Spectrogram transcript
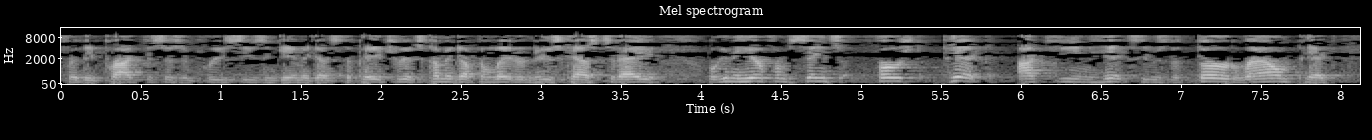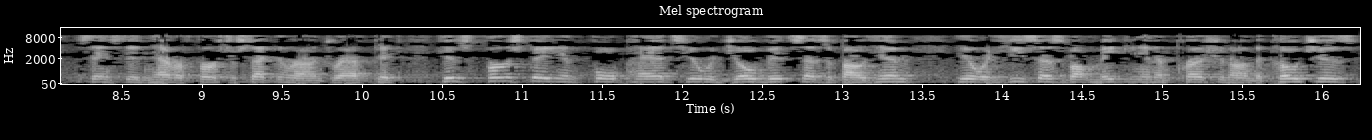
for the practices and preseason game against the Patriots. Coming up in later newscast today, we're going to hear from Saints' first pick, Akiem Hicks. He was the third round pick. The Saints didn't have a first or second round draft pick. His first day in full pads. Hear what Joe Vitt says about him. Hear what he says about making an impression on the coaches.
